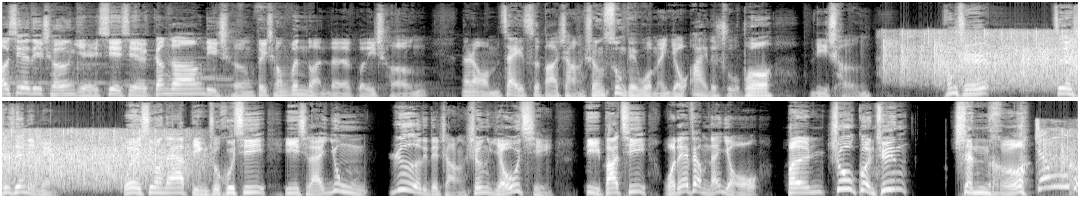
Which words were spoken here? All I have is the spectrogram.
好，谢谢历程，也谢谢刚刚历程非常温暖的果粒橙。那让我们再一次把掌声送给我们有爱的主播历程。同时，这段时间里面，我也希望大家屏住呼吸，一起来用热烈的掌声有请第八期我的 FM 男友本周冠军真和。真和。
